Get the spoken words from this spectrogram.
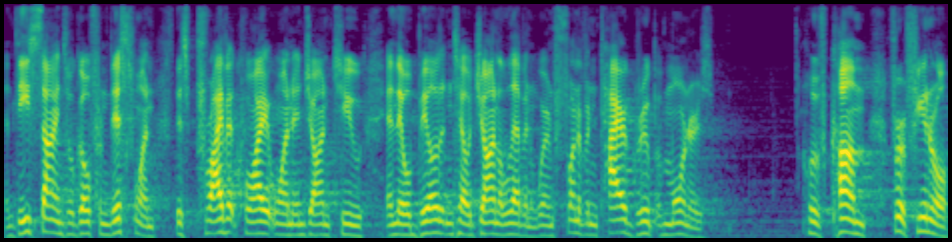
And these signs will go from this one, this private, quiet one in John 2, and they will build it until John 11, where in front of an entire group of mourners who have come for a funeral,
